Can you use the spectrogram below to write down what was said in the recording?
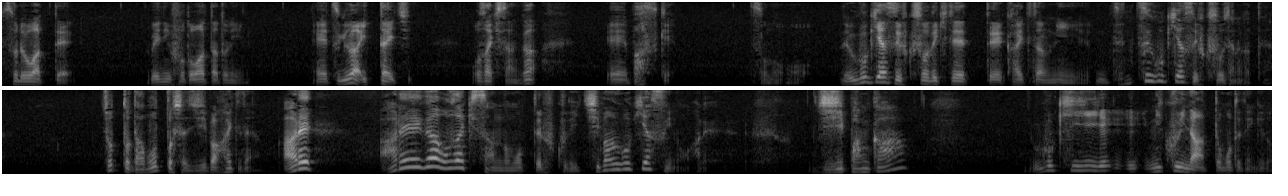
それ終わってウェディングフォト終わった後に、えー、次は1対1尾崎さんが、えー、バスケ。そので動きやすい服装で着てって書いてたのに全然動きやすい服装じゃなかった。やちょっとダボっとしたジーパン履いてたやあれあれが尾崎さんの持ってる服で一番動きやすいの？あれ。ジーパンか？動きにくいなって思っててんけど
